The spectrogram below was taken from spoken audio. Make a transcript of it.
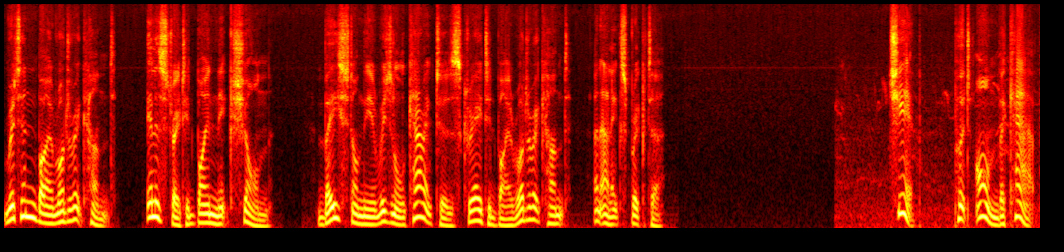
Written by Roderick Hunt. Illustrated by Nick Schon. Based on the original characters created by Roderick Hunt and Alex Brychta. Chip put on the cap.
